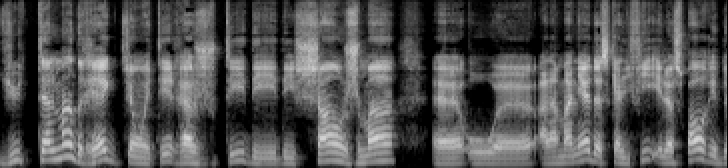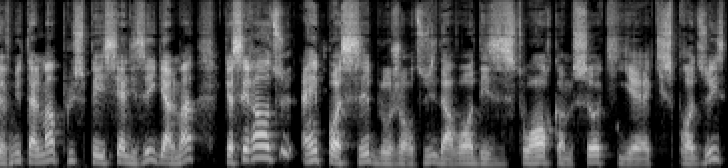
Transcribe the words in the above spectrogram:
il y a eu tellement de règles qui ont été rajoutées, des, des changements euh, au, euh, à la manière de se qualifier et le sport est devenu tellement plus spécialisé également que c'est rendu impossible aujourd'hui d'avoir des histoires comme ça qui, qui se produisent.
